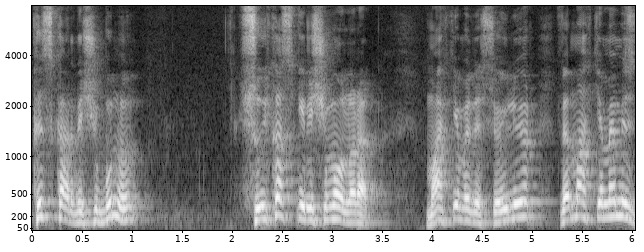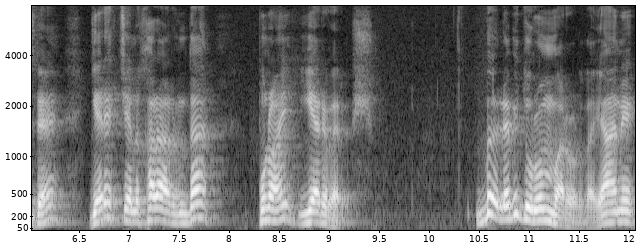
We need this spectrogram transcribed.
Kız kardeşi bunu suikast girişimi olarak mahkemede söylüyor ve mahkememiz de gerekçeli kararında buna yer vermiş. Böyle bir durum var orada. Yani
